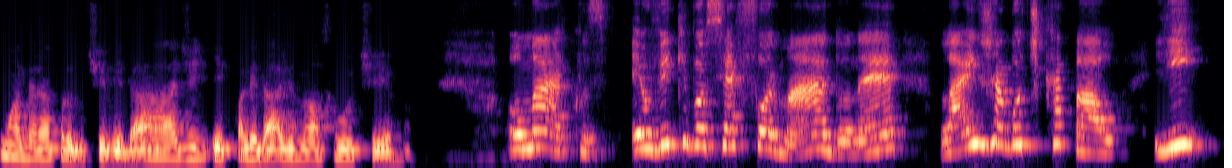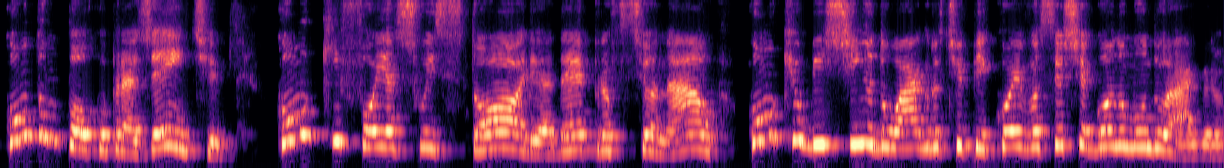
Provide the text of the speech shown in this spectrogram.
uma melhor produtividade e qualidade do nosso cultivo. Ô Marcos, eu vi que você é formado, né, lá em Jaboticabal. E conta um pouco para gente como que foi a sua história, né, profissional? Como que o bichinho do agro te picou e você chegou no mundo agro?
